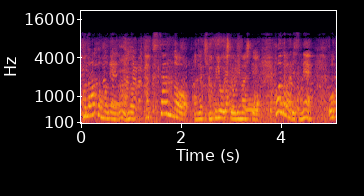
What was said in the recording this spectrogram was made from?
この後もねあのたくさんのあの企画用意しておりまして今度はですね岡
